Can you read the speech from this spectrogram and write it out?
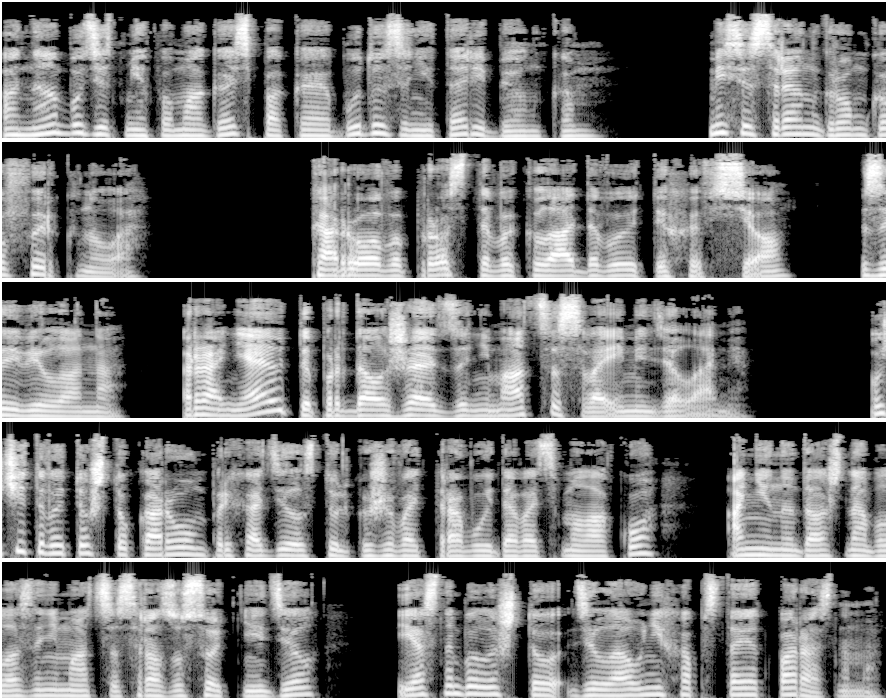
Она будет мне помогать, пока я буду занята ребенком». Миссис Рен громко фыркнула. «Коровы просто выкладывают их, и все», — заявила она. «Роняют и продолжают заниматься своими делами». Учитывая то, что коровам приходилось только жевать траву и давать молоко, а Нина должна была заниматься сразу сотней дел, ясно было, что дела у них обстоят по-разному.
